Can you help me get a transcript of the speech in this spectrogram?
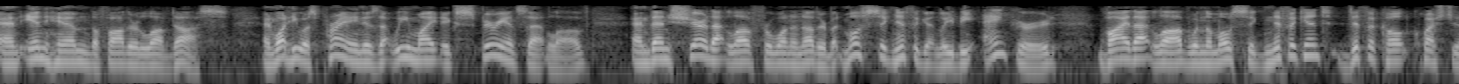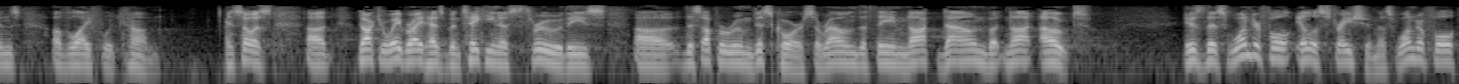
and in him the Father loved us. And what he was praying is that we might experience that love and then share that love for one another, but most significantly, be anchored by that love when the most significant, difficult questions of life would come. And so, as uh, Dr. Waybright has been taking us through these, uh, this upper room discourse around the theme knocked down but not out, is this wonderful illustration, this wonderful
